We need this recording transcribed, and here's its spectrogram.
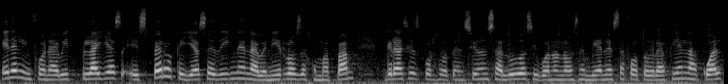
en el Infonavit Playas. Espero que ya se dignen a venir los de Jumapam. Gracias por su atención, saludos y bueno, nos envían esta fotografía en la cual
